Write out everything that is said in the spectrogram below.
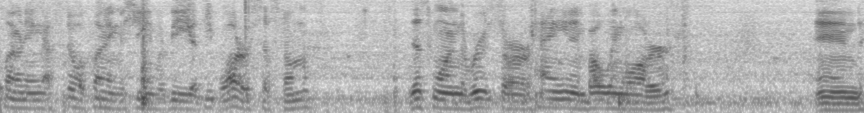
cloning, that's still a cloning machine, would be a deep water system. This one, the roots are hanging in boiling water and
